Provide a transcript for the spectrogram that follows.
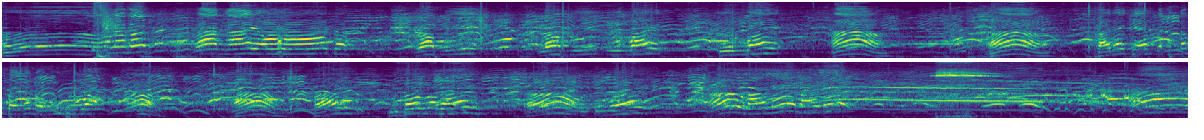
เออเอาละครับร่างไงโอ้โหจะรอบนี้รอบนี้ถึงไว้ถึงไว้อ้าอ้าขายได้แชมป์ก็ต้องไปขนมที่ถูกละอ้าอ้าไปสีส้อมมาไหนอ้าวถึงไว้อ้าวลายแล้วลายแล้วอ้าว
